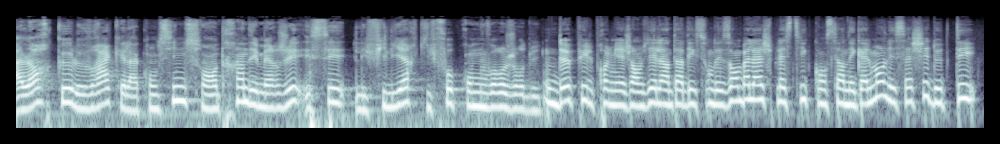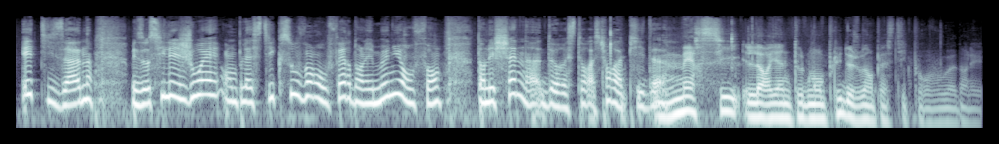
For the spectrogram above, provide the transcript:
alors que le vrac et la consigne sont en train d'émerger et c'est les filières qu'il faut promouvoir aujourd'hui. Depuis le 1er janvier, l'interdiction des emballages plastiques concerne également les sachets de thé et tisane, mais aussi les jouets en souvent offerts dans les menus enfants, dans les chaînes de restauration rapide. Merci Lauriane Tout le monde plus de jouer en plastique pour vous dans les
